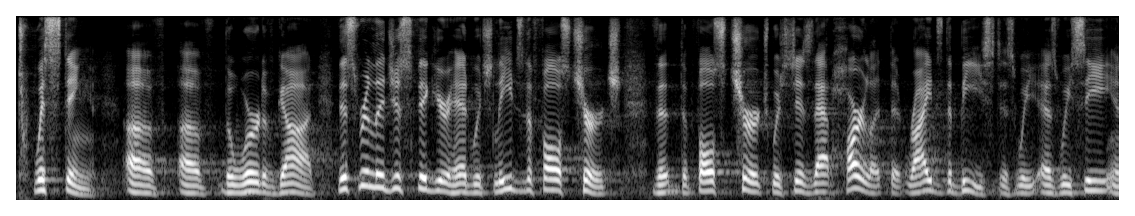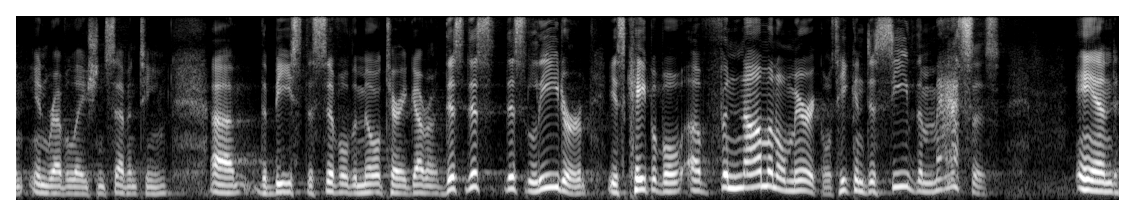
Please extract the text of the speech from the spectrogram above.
twisting of, of the Word of God. This religious figurehead, which leads the false church, the, the false church, which is that harlot that rides the beast, as we, as we see in, in Revelation 17, um, the beast, the civil, the military government. This, this, this leader is capable of phenomenal miracles. He can deceive the masses. And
